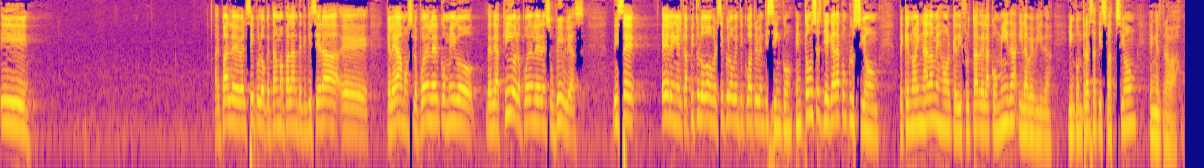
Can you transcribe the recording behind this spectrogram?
Y hay par de versículos que están más para adelante que quisiera eh, que leamos. Lo pueden leer conmigo desde aquí o lo pueden leer en sus Biblias. Dice él en el capítulo 2, versículos 24 y 25. Entonces llegué a la conclusión de que no hay nada mejor que disfrutar de la comida y la bebida y encontrar satisfacción en el trabajo.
